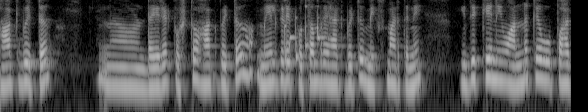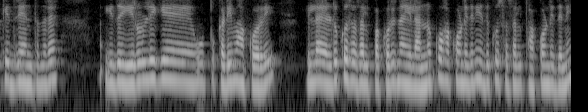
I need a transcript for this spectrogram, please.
ಹಾಕಿಬಿಟ್ಟು ಡೈರೆಕ್ಟ್ ಅಷ್ಟು ಹಾಕಿಬಿಟ್ಟು, ಮೇಲ್ಗಡೆ ಕೊತ್ತಂಬರಿ ಹಾಕಿಬಿಟ್ಟು ಮಿಕ್ಸ್ ಮಾಡ್ತೀನಿ. ಇದಕ್ಕೆ ನೀವು ಅನ್ನಕ್ಕೆ ಉಪ್ಪು ಹಾಕಿದ್ರಿ ಅಂತಂದರೆ ಇದು ಈರುಳ್ಳಿಗೆ ಉಪ್ಪು ಕಡಿಮೆ ಹಾಕೋರಿ, ಇಲ್ಲ ಎರಡಕ್ಕೂ ಸ್ವಲ್ಪ ಹಾಕೋರಿ. ನಾನು ಇಲ್ಲಿ ಅನ್ನಕ್ಕೂ ಹಾಕ್ಕೊಂಡಿದ್ದೀನಿ ಇದಕ್ಕೂ ಸ ಸ್ವಲ್ಪ ಹಾಕ್ಕೊಂಡಿದ್ದೀನಿ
